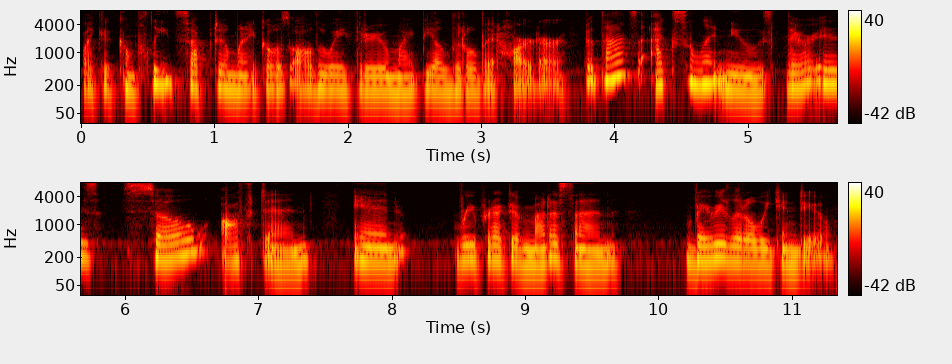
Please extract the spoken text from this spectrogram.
like a complete septum, when it goes all the way through, might be a little bit harder. But that's excellent news. There is so often in reproductive medicine very little we can do,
